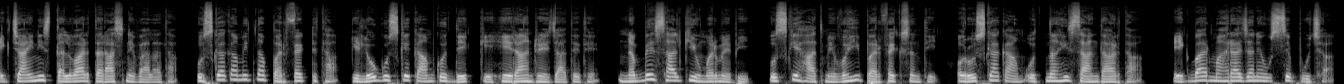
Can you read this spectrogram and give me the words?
एक चाइनीज़ तलवार तराशने वाला था। उसका काम इतना परफेक्ट था कि लोग उसके काम को देख के हैरान रह जाते थे। नब्बे साल की उम्र में भी उसके हाथ में वही परफेक्शन थी और उसका काम उतना ही शानदार था। एक बार महाराजा ने उससे पूछा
